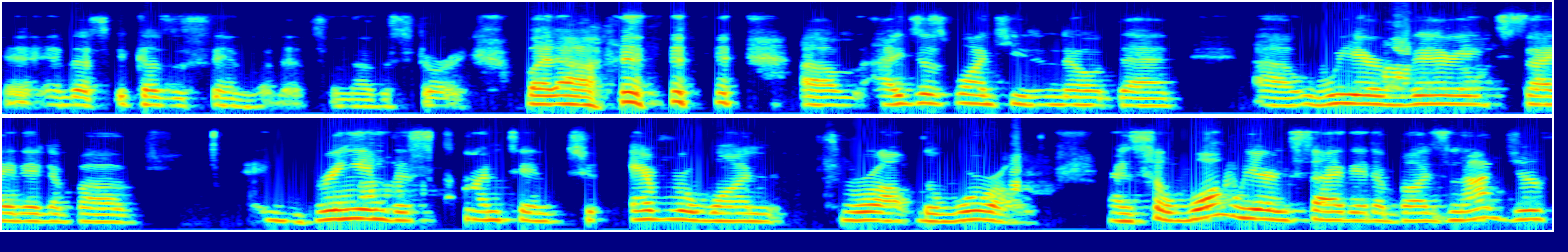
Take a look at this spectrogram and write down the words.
and that's because of sin, but that's another story. But uh, um, I just want you to know that uh, we are very excited about bringing this content to everyone throughout the world. And so, what we are excited about is not just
